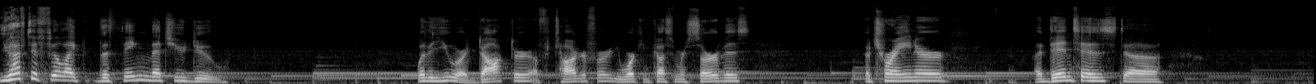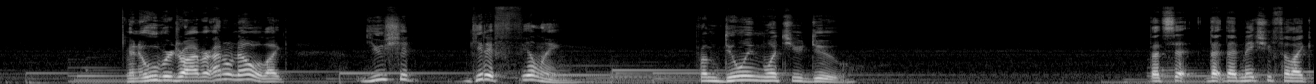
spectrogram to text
You have to feel like the thing that you do whether you are a doctor, a photographer, you work in customer service, a trainer, a dentist, uh, an Uber driver. I don't know. Like, you should get a feeling from doing what you do that's it, that that makes you feel like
